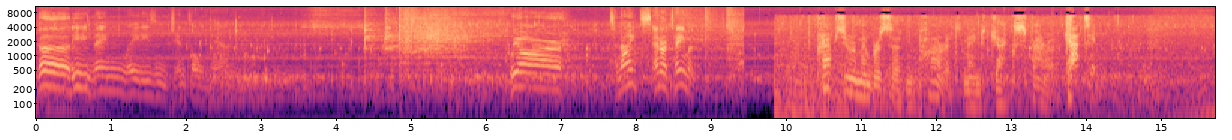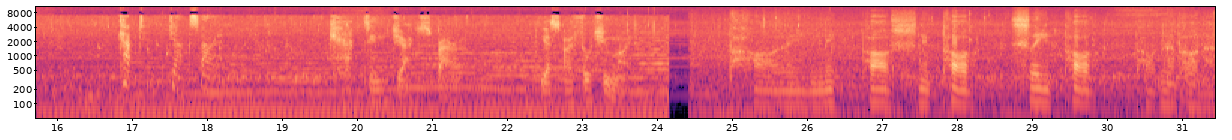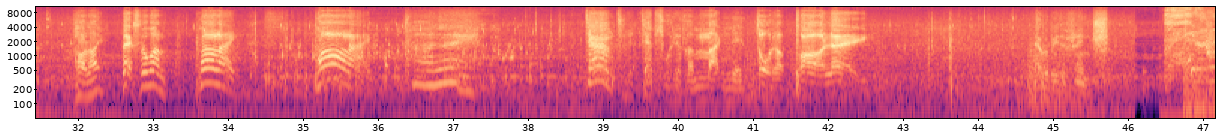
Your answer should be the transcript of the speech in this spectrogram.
Good evening, ladies and gentlemen. We are tonight's entertainment. Perhaps you remember a certain pirate named Jack Sparrow. Captain. Captain Jack Sparrow. Captain Jack Sparrow. Yes, I thought you might. Parley, parsnip, par, sleep, par, partner, partner. Parlay? That's the one. Parlay. Parlay. Parlay. Down to the depths whatever mutton they thought of parlay. That would be the French.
